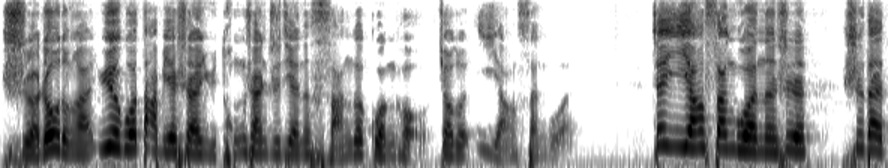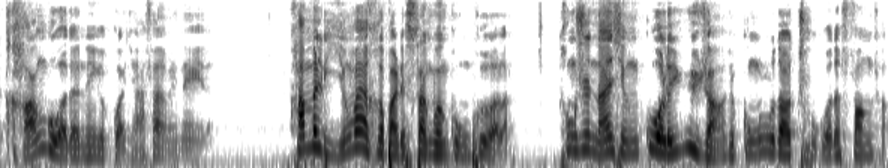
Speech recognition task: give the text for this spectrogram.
舍舟登岸，越过大别山与铜山之间的三个关口，叫做益阳三关。这益阳三关呢，是是在唐国的那个管辖范围内的。他们里应外合把这三关攻破了，同时南行过了豫章，就攻入到楚国的方城。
